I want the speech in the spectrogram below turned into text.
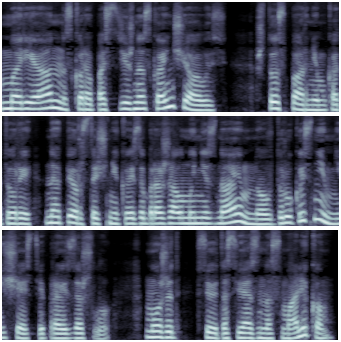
Марианна скоропостижно скончалась. Что с парнем, который наперсточника изображал, мы не знаем, но вдруг и с ним несчастье произошло. Может, все это связано с Маликом?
